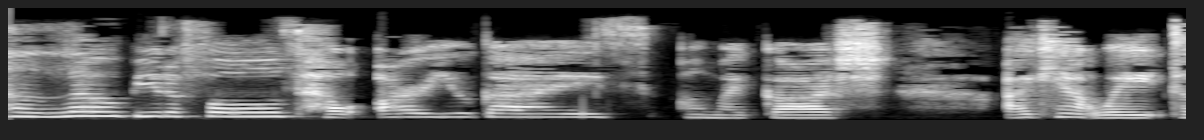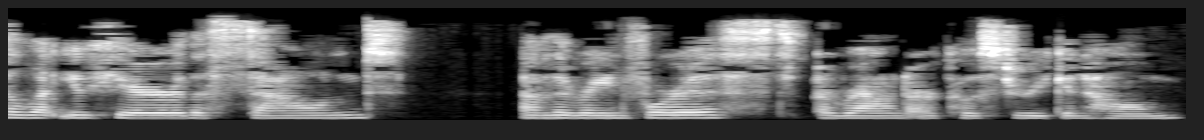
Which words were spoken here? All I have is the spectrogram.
Hello, beautifuls. How are you guys? Oh my gosh. I can't wait to let you hear the sound of the rainforest around our Costa Rican home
